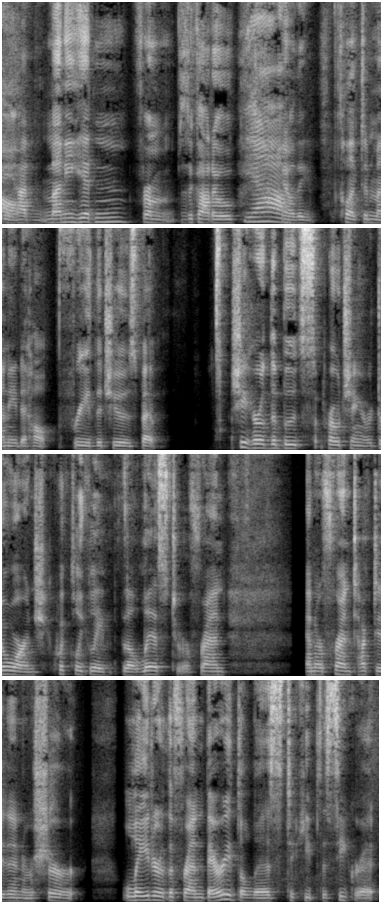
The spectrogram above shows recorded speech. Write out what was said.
She had money hidden from Zagato. Yeah. you know they collected money to help free the Jews, but she heard the boots approaching her door, and she quickly gave the list to her friend, and her friend tucked it in her shirt. Later, the friend buried the list to keep the secret.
